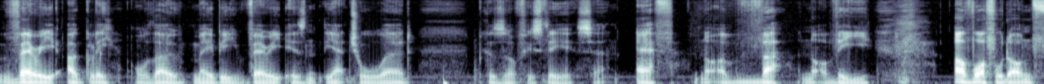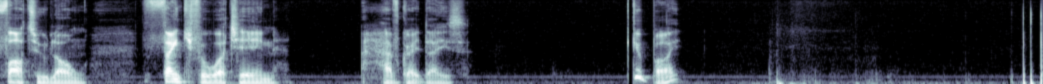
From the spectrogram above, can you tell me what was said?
very ugly, although maybe very isn't the actual word, because obviously it's an F, not a V, not a V. I've waffled on far too long. Thank you for watching. Have great days. Goodbye.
